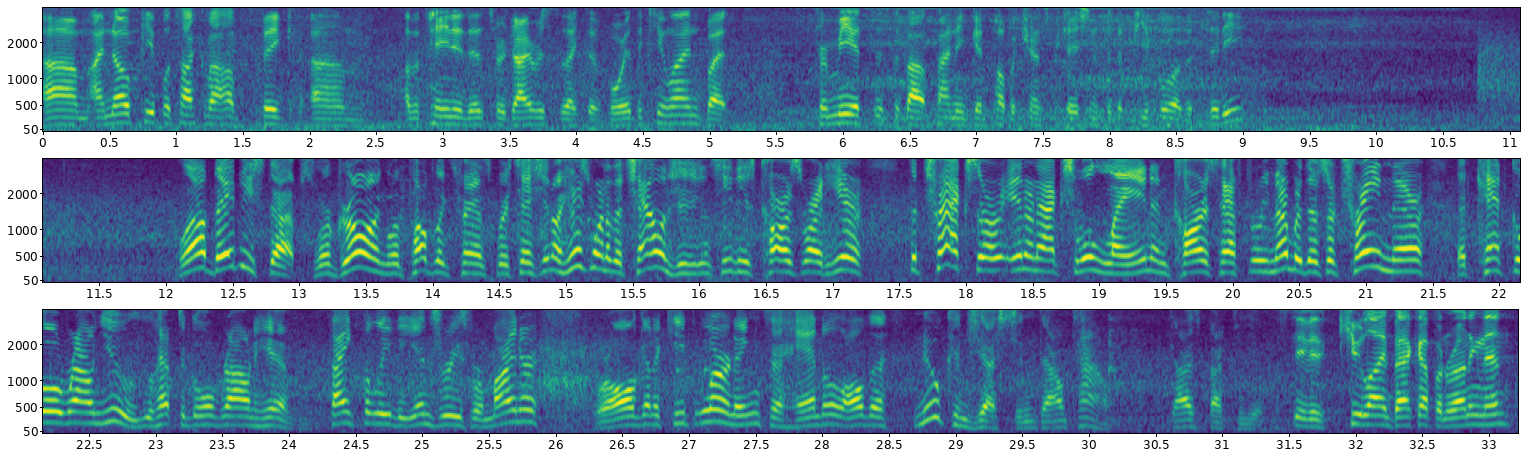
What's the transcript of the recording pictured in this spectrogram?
Um, I know people talk about how big um, of a pain it is for drivers to like to avoid the Q line, but for me, it's just about finding good public transportation for the people of the city. Well, baby steps. We're growing with public transportation. You know, here's one of the challenges. You can see these cars right here. The tracks are in an actual lane, and cars have to remember there's a train there that can't go around you. You have to go around him. Thankfully, the injuries were minor. We're all going to keep learning to handle all the new congestion downtown. Guys, back to you. Steve, is Q line back up and running then?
